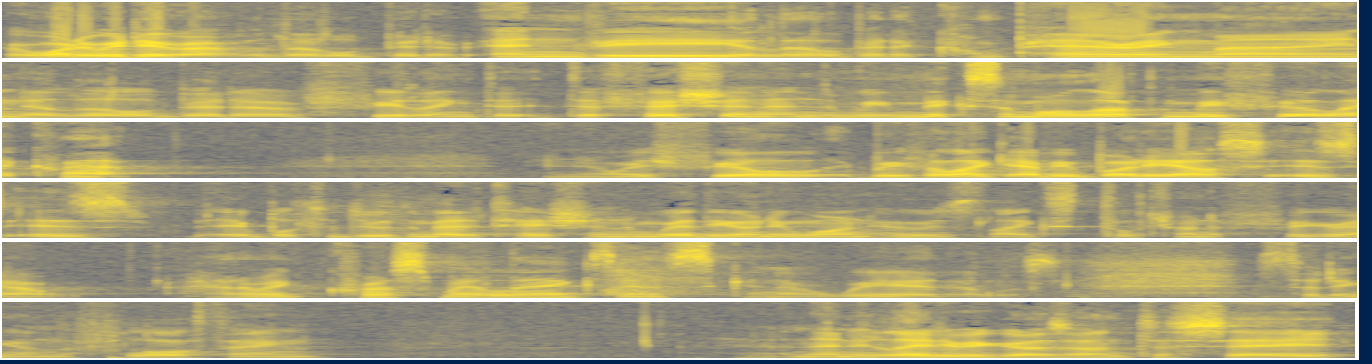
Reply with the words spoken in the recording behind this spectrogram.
But what do we do? a little bit of envy, a little bit of comparing mind, a little bit of feeling de- deficient, and we mix them all up and we feel like crap. You know, we feel, we feel like everybody else is, is able to do the meditation and we're the only one who's like still trying to figure out how do I cross my legs? That's kind of weird. I was sitting on the floor thing. And then later he goes on to say,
